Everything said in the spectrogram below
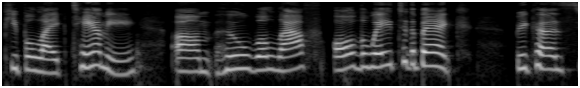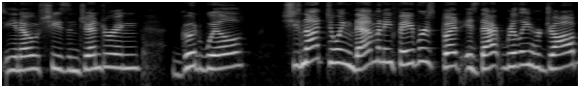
people like Tammy, um, who will laugh all the way to the bank because, you know, she's engendering goodwill she's not doing them any favors, but is that really her job?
